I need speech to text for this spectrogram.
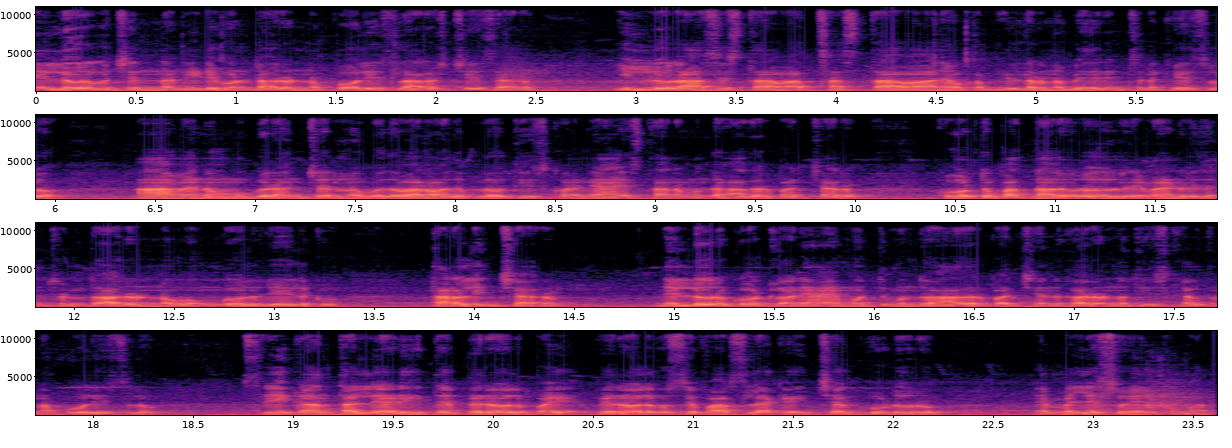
నెల్లూరుకు చెందిన నిడిగుంట అరుణ్ను పోలీసులు అరెస్ట్ చేశారు. ఇల్లు రాసిస్తావా చస్తావా అనే ఒక బిల్డర్ను బెదిరించిన కేసులో ఆమెను ముగ్గురు అంచెలను బుధవారం అదుపులో తీసుకొని న్యాయస్థానం ముందు హాజరుపరిచారు. కోర్టు పద్నాలుగు రోజులు రిమాండ్ విధించడంతో అరుణ్ను ఒంగోలు జైలుకు తరలించారు. నెల్లూరు కోర్టులో న్యాయమూర్తి ముందు హాజరుపరిచేందుకు అరుణ్ను తీసుకెళ్తున్న పోలీసులు. శ్రీకాంత్ తల్లి అడిగితే పెరోలుపై పెరోలుకు సిఫార్సు లేక ఇచ్చే Gudur MLA Sunil Kumar.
